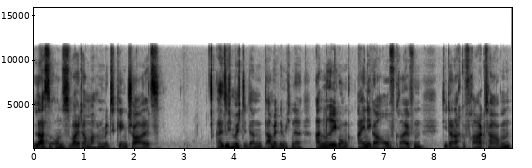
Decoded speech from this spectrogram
lass uns weitermachen mit King Charles. Also ich möchte dann damit nämlich eine Anregung einiger aufgreifen, die danach gefragt haben.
